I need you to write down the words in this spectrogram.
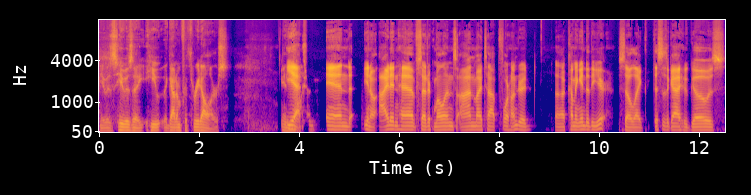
he was he was a he got him for three dollars yeah. And, you know, I didn't have Cedric Mullins on my top 400 uh, coming into the year. So, like, this is a guy who goes,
